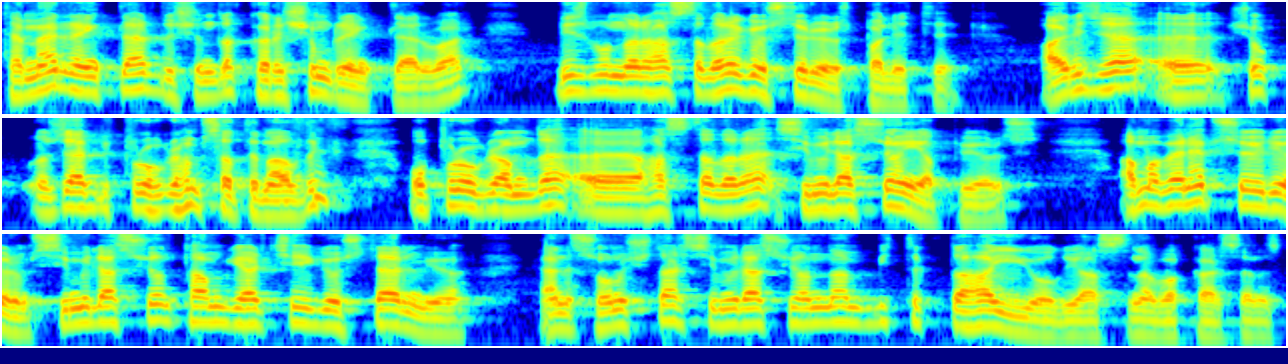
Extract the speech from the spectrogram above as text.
Temel renkler dışında karışım renkler var. Biz bunları hastalara gösteriyoruz paleti. Ayrıca e, çok özel bir program satın aldık. O programda e, hastalara simülasyon yapıyoruz. Ama ben hep söylüyorum, simülasyon tam gerçeği göstermiyor. Yani sonuçlar simülasyondan bir tık daha iyi oluyor aslına bakarsanız.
